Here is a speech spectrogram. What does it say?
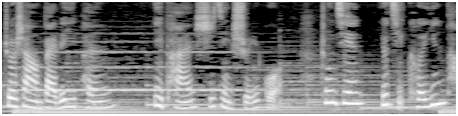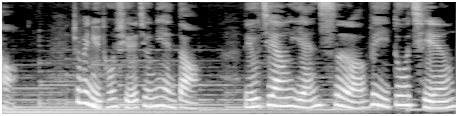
桌上摆着一盆、一盘什锦水果。中间有几颗樱桃，这位女同学就念道：“流江颜色未多情，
